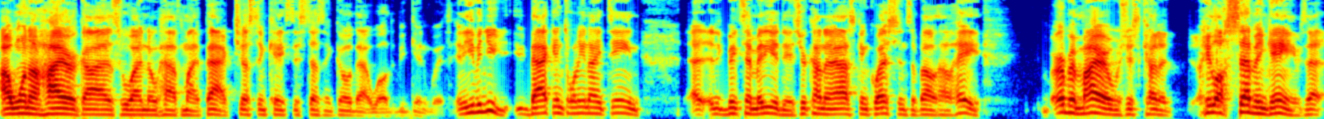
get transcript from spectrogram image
I want to hire guys who I know have my back just in case this doesn't go that well to begin with. And even you, back in 2019, uh, in Big Ten Media Days, you're kind of asking questions about how, hey, Urban Meyer was just kind of he lost seven games. That,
